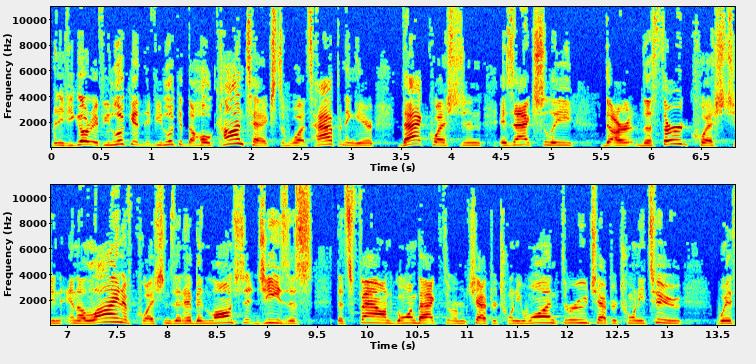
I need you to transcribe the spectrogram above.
And if you go, if you look at, if you look at the whole context of what's happening here, that question is actually the, the third question in a line of questions that have been launched at Jesus that's found going back from chapter 21 through chapter 22 with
